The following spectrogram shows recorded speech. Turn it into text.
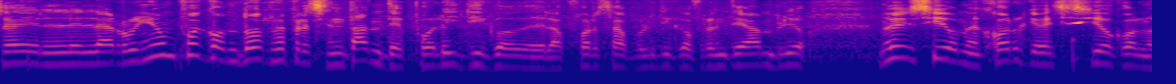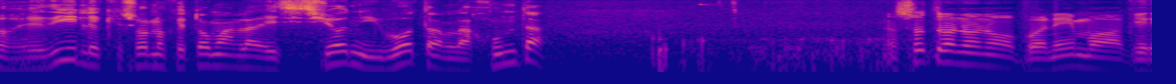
la reunión fue con dos representantes políticos de la Fuerza Política Frente Amplio. ¿No hubiese sido mejor que hubiese sido con los ediles, que son los que toman la decisión y votan la Junta? Nosotros no nos oponemos a que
